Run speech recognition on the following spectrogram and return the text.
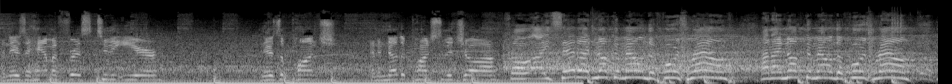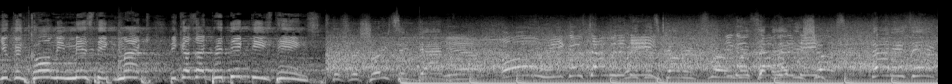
And there's a hammer fist to the ear. There's a punch and another punch to the jaw. So I said I'd knock him out in the first round, and I knocked him out in the first round. You can call me Mystic Mac because I predict these things. He's retreating, Dan. Yeah. Oh, he goes down with a knee. Whittaker's coming through He goes with some down with a heavy knee. shots. That is it.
